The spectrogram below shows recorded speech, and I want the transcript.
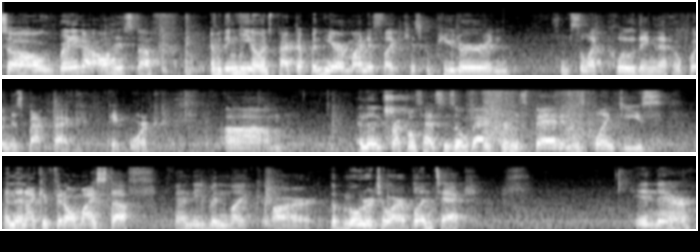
So Brandon got all his stuff, everything he owns packed up in here, minus like his computer and some select clothing that he'll put in his backpack, paperwork. Um, and then Freckles has his own bag for his bed and his blankies. And then I can fit all my stuff and even like our the motor to our Blendtec in there.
